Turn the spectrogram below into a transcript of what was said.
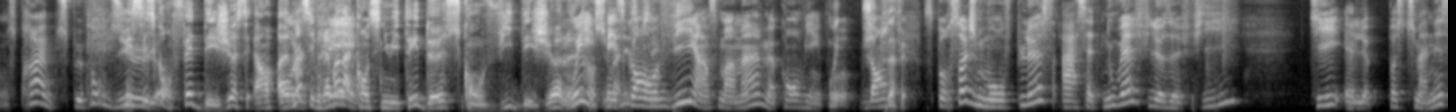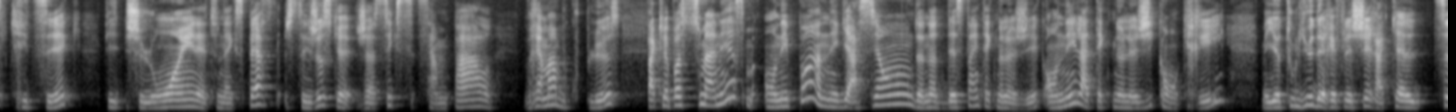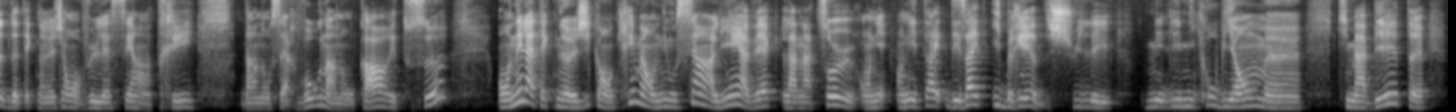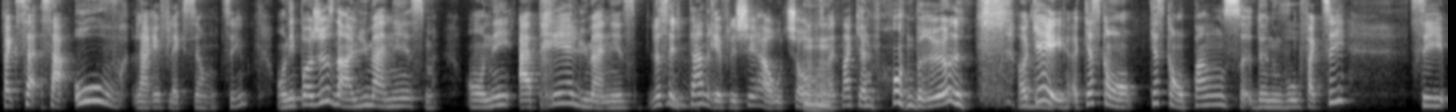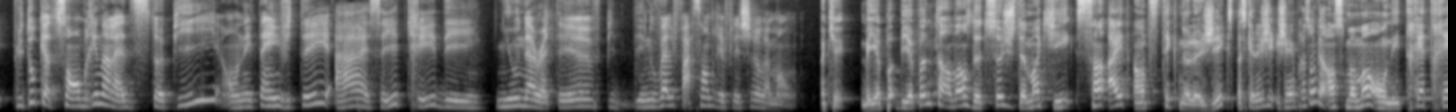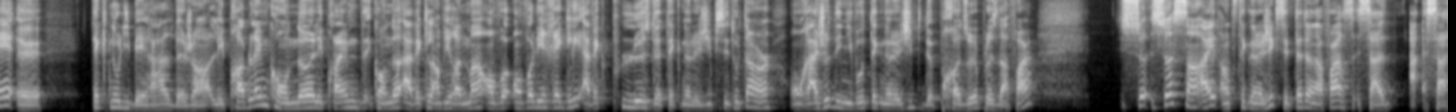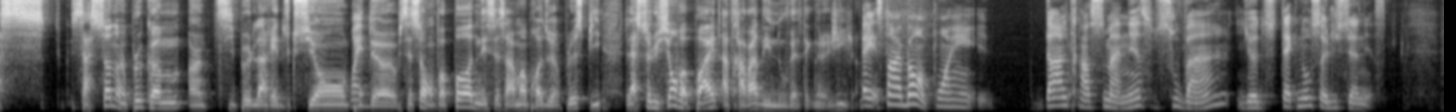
On se prend un petit peu pour Dieu. Mais c'est ce qu'on fait déjà. C'est, en- honnêtement, c'est vraiment la continuité de ce qu'on vit déjà, oui, mais ce qu'on vit en ce moment me convient pas. Oui, Donc, c'est pour ça que je m'ouvre plus à cette nouvelle philosophie qui est euh, le posthumanisme critique. Puis je suis loin d'être une experte. C'est juste que je sais que ça me parle vraiment beaucoup plus. Fait que le posthumanisme, on n'est pas en négation de notre destin technologique. On est la technologie qu'on crée, mais il y a tout lieu de réfléchir à quel type de technologie on veut laisser entrer dans nos cerveaux, dans nos corps et tout ça. On est la technologie qu'on crée, mais on est aussi en lien avec la nature. On est, on est des êtres hybrides. Je suis les, les microbiomes euh, qui m'habitent. Fait que ça, ça ouvre la réflexion, tu. On n'est pas juste dans l'humanisme. On est après l'humanisme. Là, c'est le temps de réfléchir à autre chose. Mhm. Maintenant que le monde brûle, OK, euh, qu'est-ce qu'on qu'est-ce qu'on pense de nouveau? Fait que, tu sais, c'est plutôt que de sombrer dans la dystopie, on est invité à essayer de créer des new narratives puis des nouvelles façons de réfléchir le monde. OK. Mais il n'y a, pas- y a pas une tendance de tout ça, justement, qui est sans être anti-technologique? C'est parce que là, j'ai j'ai l'impression qu'en ce moment, on est très, très euh, technolibéral de genre. Les problèmes qu'on a, les problèmes qu'on a avec l'environnement, on va, on va les régler avec plus de technologie. Puis c'est tout le temps un, on rajoute des niveaux de technologie puis de produire plus d'affaires. Ça, ça, sans être anti-technologique, c'est peut-être une affaire, ça, ça, ça sonne un peu comme un petit peu de la réduction. Puis de, c'est ça, on va pas nécessairement produire plus. Puis la solution va pas être à travers des nouvelles technologies. Ben, c'est un bon point. Dans le transhumanisme, souvent, il y a du technosolutionnisme.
